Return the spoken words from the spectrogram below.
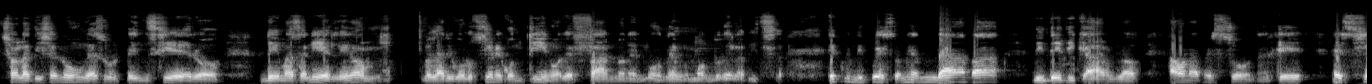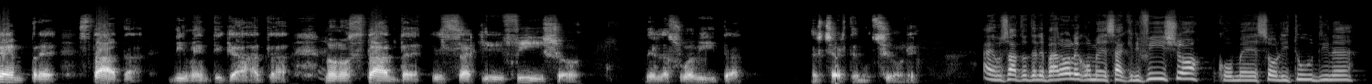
ciò la dice lunga sul pensiero dei Masanielli, no? la rivoluzione continua che fanno nel nel mondo della pizza. E quindi questo mi andava di dedicarlo a una persona che è sempre stata dimenticata nonostante il sacrificio della sua vita per certe emozioni. Hai usato delle parole come sacrificio, come solitudine,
